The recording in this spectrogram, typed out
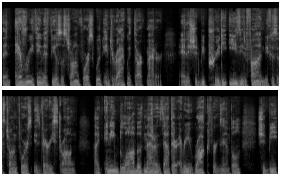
then everything that feels a strong force would interact with dark matter. And it should be pretty easy to find because the strong force is very strong. Like any blob of matter that's out there, every rock, for example, should be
